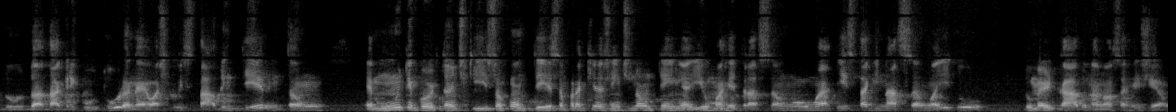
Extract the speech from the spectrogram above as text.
do da, da, agricultura, né? Eu acho que o estado inteiro. Então, é muito importante que isso aconteça para que a gente não tenha aí uma retração ou uma estagnação aí do, do mercado na nossa região.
